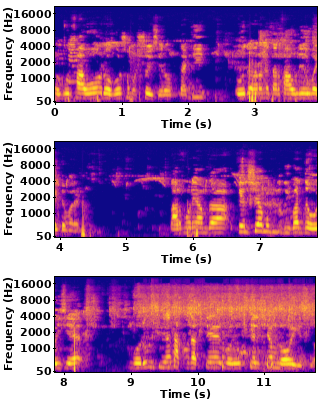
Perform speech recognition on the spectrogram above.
রোগর ফাও রোগর সমস্যা হয়েছে রোগটা কি? ও কারণে তার ফাউলেও বাইতে পারে না। তারপরে আমরা ক্যালসিয়ামও কিন্তু দুইবার দেওয়া হয়েছে গরু শুয়ে থাকতে থাকতে গরু ক্যালসিয়াম লো হয়ে গেছিল।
